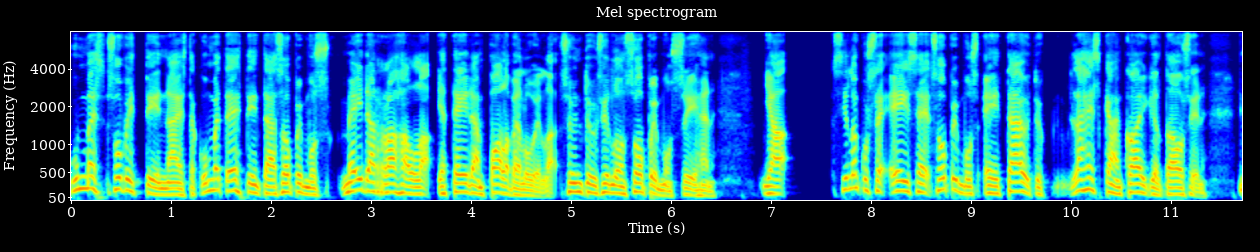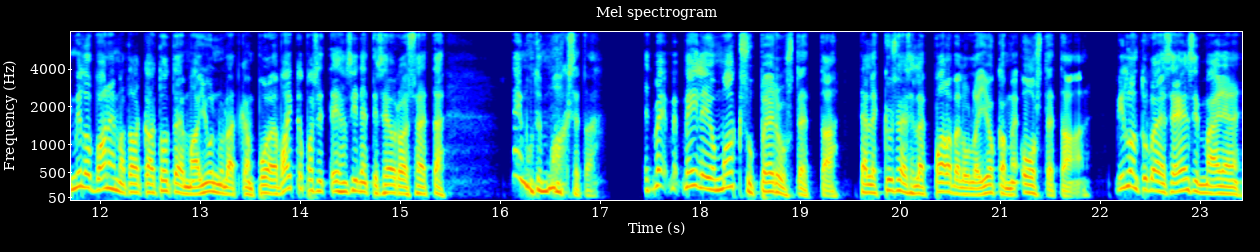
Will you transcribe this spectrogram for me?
kun me sovittiin näistä, kun me tehtiin tämä sopimus meidän rahalla ja teidän palveluilla, syntyy silloin sopimus siihen. Ja silloin kun se, ei, se sopimus ei täyty läheskään kaikilta osin, niin milloin vanhemmat alkaa toteamaan junnulätkän puolella, vaikkapa sitten ihan sinettiseuroissa, että me ei muuten makseta. Et me, me, meillä ei ole maksuperustetta tälle kyseiselle palvelulle, joka me ostetaan. Milloin tulee se ensimmäinen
